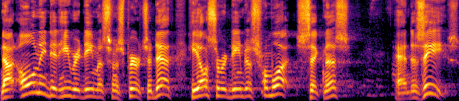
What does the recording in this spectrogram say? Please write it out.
Not only did He redeem us from spiritual death, He also redeemed us from what? Sickness, and disease.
